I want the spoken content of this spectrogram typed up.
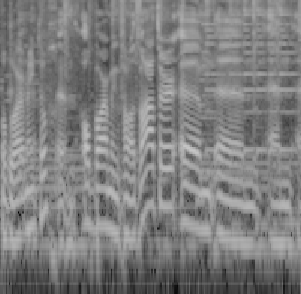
opwarming toch? Een opwarming van het water ehm, ehm, en eh,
